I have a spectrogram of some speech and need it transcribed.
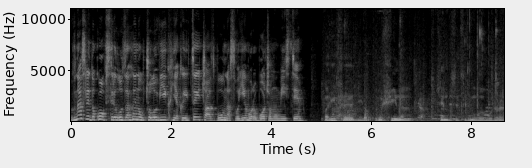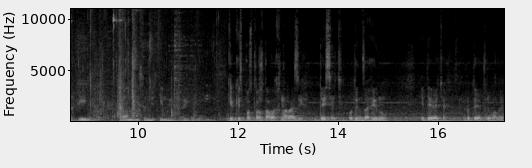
Внаслідок обстрілу загинув чоловік, який цей час був на своєму робочому місці. Погибший один, мужчина, 77 года рождения, травмы несовместимые с жизнью. Кількість постраждалих наразі 10, один загинув і 9 людей отримали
